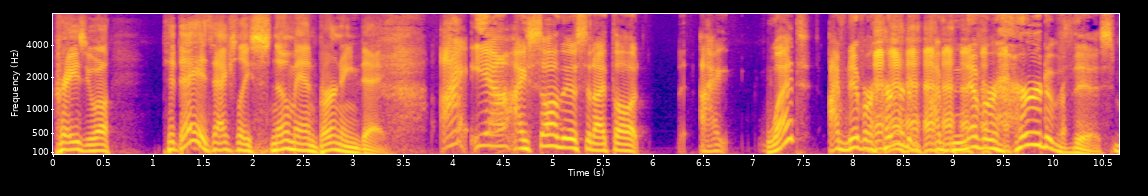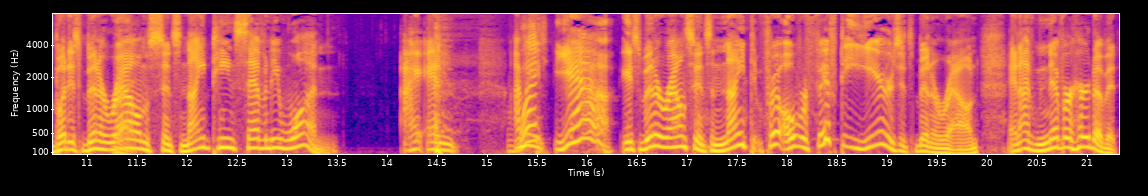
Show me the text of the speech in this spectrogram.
Crazy. Well, today is actually Snowman Burning Day. I yeah, I saw this and I thought, I what? I've never heard of I've never heard of this, but it's been around since 1971. I and I What? mean, yeah, it's been around since 19 for over 50 years it's been around and I've never heard of it.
